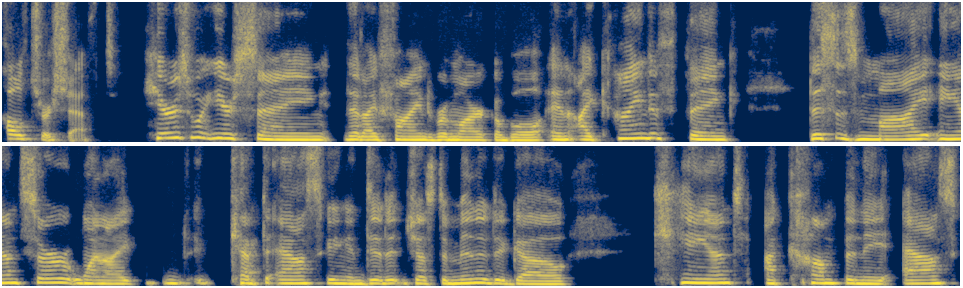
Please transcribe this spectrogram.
culture shift. here's what you're saying that I find remarkable. And I kind of think this is my answer when I kept asking and did it just a minute ago. Can't a company ask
